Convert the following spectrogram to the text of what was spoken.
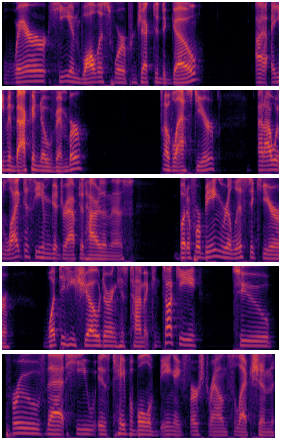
where he and Wallace were projected to go, uh, even back in November of last year. And I would like to see him get drafted higher than this. But if we're being realistic here, what did he show during his time at Kentucky to prove that he is capable of being a first round selection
